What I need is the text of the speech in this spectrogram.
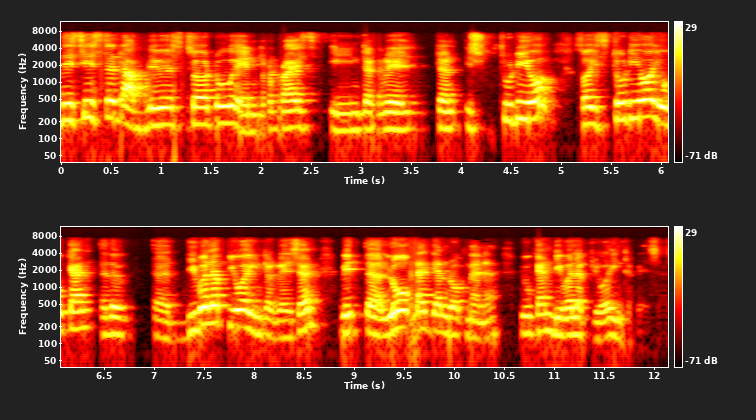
this is the WSO2 Enterprise Integration Studio. So Studio, you can uh, uh, develop your integration with uh, low drag and drop manner. You can develop your integration.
